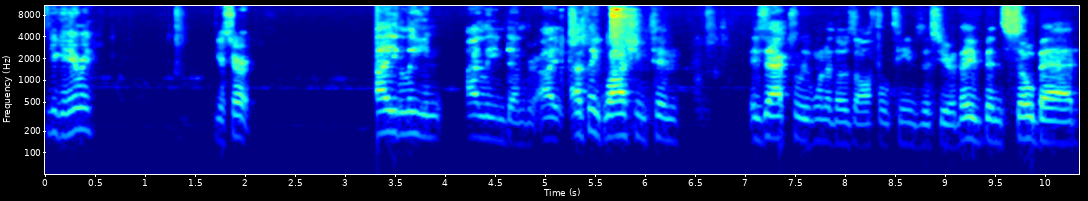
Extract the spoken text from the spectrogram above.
you can hear me. Yes, sir. I lean. I lean Denver. I, I think Washington is actually one of those awful teams this year. They've been so bad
